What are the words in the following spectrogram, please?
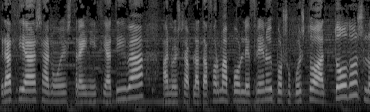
gracias a nuestra iniciativa, a nuestra plataforma Ponle Freno y por supuesto a todos los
